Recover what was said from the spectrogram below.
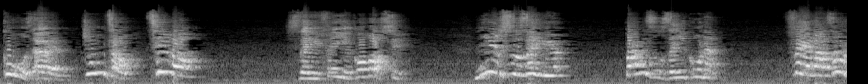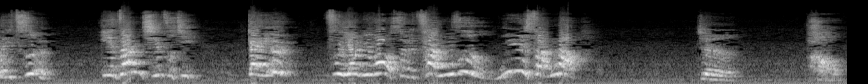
个人遵照，去了，谁非一个我说，女士人员帮助谁一个呢？非拿手来吃，一张起自己，盖儿只要你我说长日女生啊，这好，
